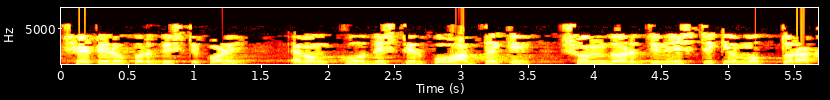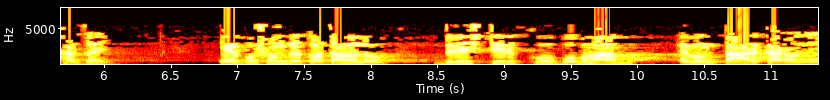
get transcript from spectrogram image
সেটির উপর দৃষ্টি পড়ে এবং কুদৃষ্টির প্রভাব থেকে সুন্দর জিনিসটিকে মুক্ত রাখা যায়। এ প্রসঙ্গে কথা হল, দৃষ্টির কুপ্রভাব এবং তার কারণে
